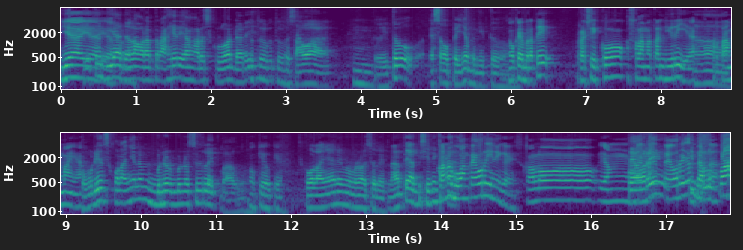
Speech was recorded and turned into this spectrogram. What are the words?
Iya, iya, itu iya, dia pernah. adalah orang terakhir yang harus keluar dari Betul, betul. pesawat Hmm. Tuh, itu SOP-nya begitu Oke, berarti resiko keselamatan diri ya Ah, pertama ya. kemudian sekolahnya ini benar-benar sulit Pak Oke, oke. sekolahnya ini benar-benar sulit nanti habis ini Karena kita- bukan teori nih guys. Kalau yang Teori, teori kan kita bisa, lupa,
